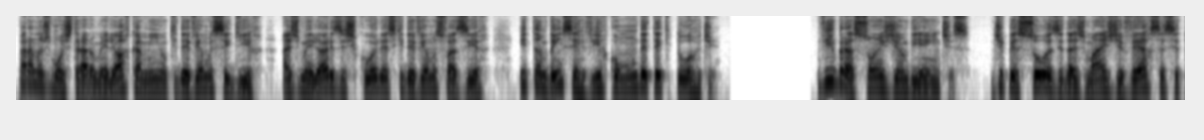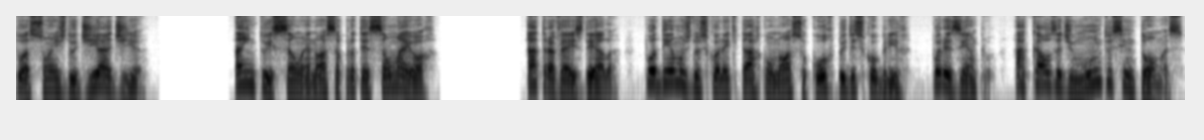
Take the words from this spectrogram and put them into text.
para nos mostrar o melhor caminho que devemos seguir, as melhores escolhas que devemos fazer, e também servir como um detector de Vibrações de ambientes, de pessoas e das mais diversas situações do dia a dia. A intuição é nossa proteção maior. Através dela, podemos nos conectar com nosso corpo e descobrir, por exemplo, a causa de muitos sintomas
